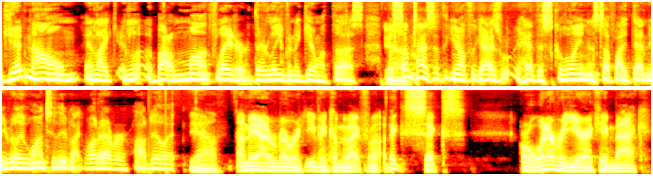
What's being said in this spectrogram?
getting home and like in about a month later, they're leaving again with us. But Yeah. sometimes, if, you know, if the guys had the schooling and stuff like that and they really want to, they'd be like, whatever, I'll do it. Yeah. I mean, I remember even coming back from, I think six or whatever year I came back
